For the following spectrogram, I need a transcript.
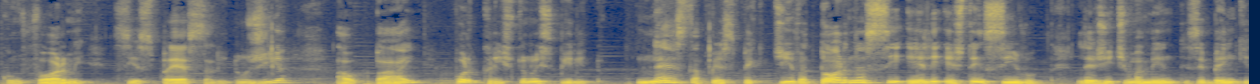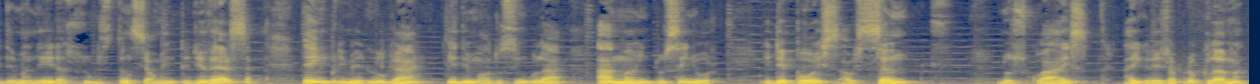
conforme se expressa a liturgia, ao Pai por Cristo no Espírito. Nesta perspectiva, torna-se ele extensivo, legitimamente, se bem que de maneira substancialmente diversa, em primeiro lugar e de modo singular, à Mãe do Senhor, e depois aos santos, nos quais a Igreja proclama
